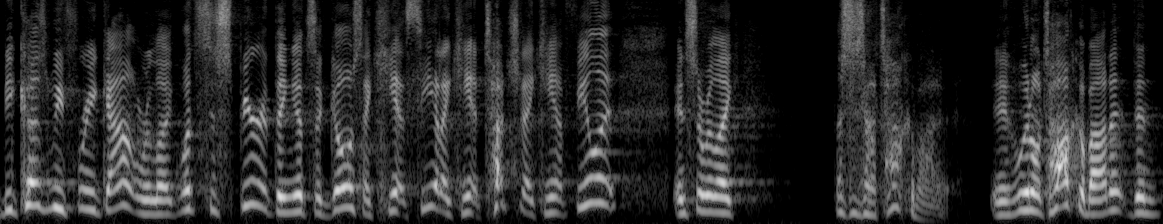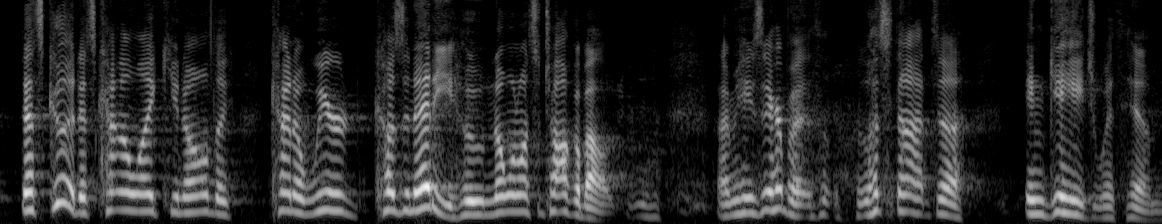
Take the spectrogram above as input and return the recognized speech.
Because we freak out we're like, what's the spirit thing? It's a ghost. I can't see it. I can't touch it. I can't feel it. And so we're like, let's just not talk about it. And if we don't talk about it, then that's good. It's kind of like, you know, the kind of weird cousin Eddie who no one wants to talk about. I mean, he's there, but let's not uh, engage with him.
